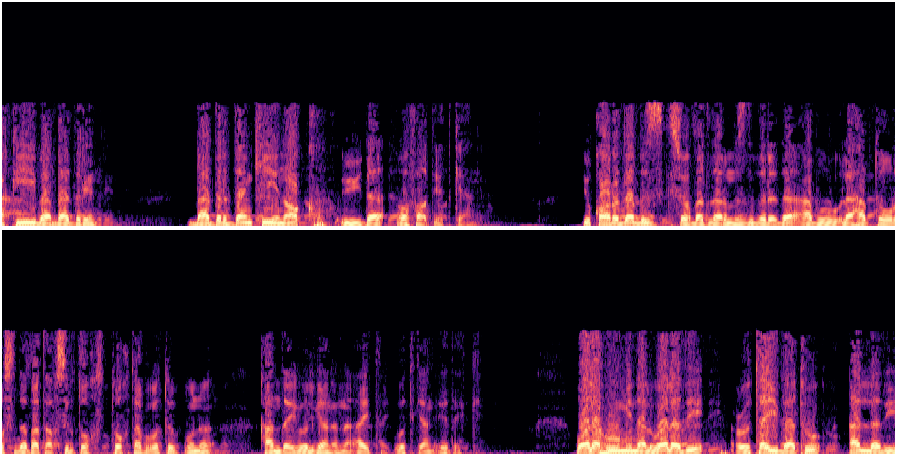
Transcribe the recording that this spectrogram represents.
aqiba badrin. Badrdan keyinoq uyda vafot etgan. yuqorida biz suhbatlarimizni birida abu lahab to'g'risida batafsil to'xtab o'tib uni qanday o'lganini aytib o'tgan edik وله من الولد عتيبة الذي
